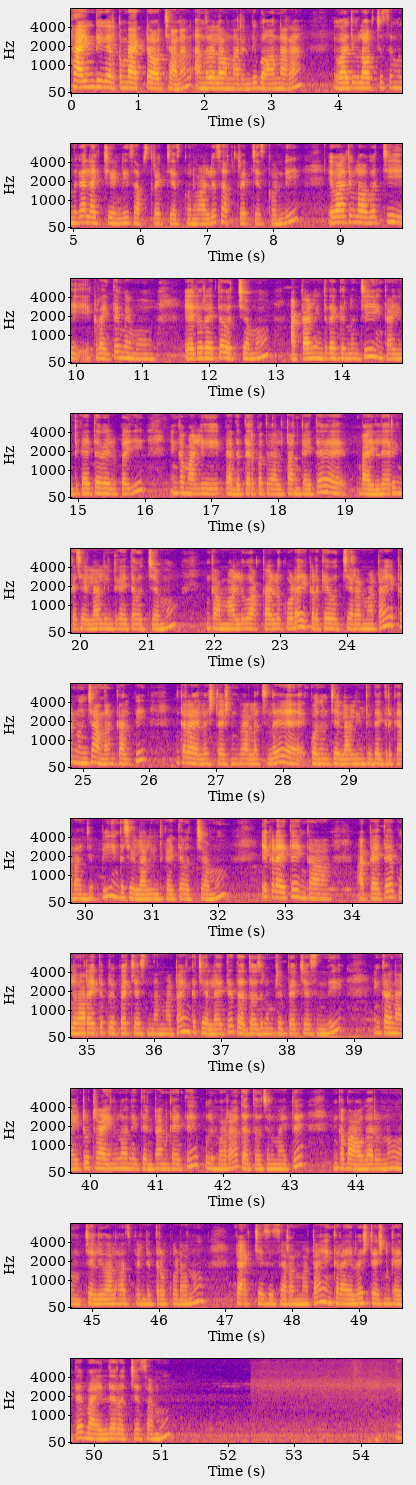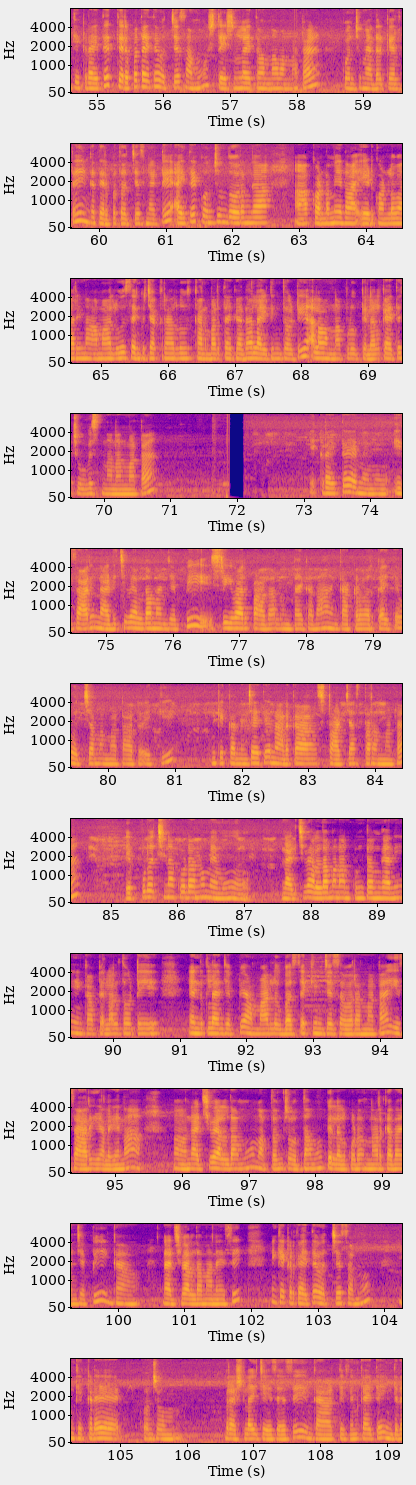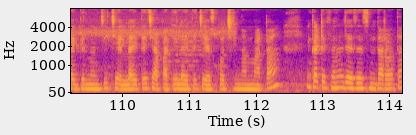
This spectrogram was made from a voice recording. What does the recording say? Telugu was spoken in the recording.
హాయ్ అండి welcome back to our channel అందరూ ఎలా ఉన్నారండి? బాగున్నారా? ఇవాళ వ్లాగ్ చూసే ముందుగా లైక్ చేయండి సబ్స్క్రైబ్ చేసుకొని వాళ్ళు సబ్స్క్రైబ్ చేసుకోండి. ఇవాళ వ్లాగ్ వచ్చి ఇక్కడైతే మేము ఏలూరు అయితే వచ్చాము. అక్కాళ్ళ ఇంటి దగ్గర నుంచి ఇంకా ఇంటికైతే వెళ్ళిపోయి ఇంకా మళ్ళీ పెద్ద తిరుపతి వెళ్తానికైతే బయలుదేరి ఇంకా చెల్లాళ్ళ ఇంటికైతే వచ్చాము. ఇంకా అమ్మాళ్ళు అక్కాళ్ళు కూడా ఇక్కడికే వచ్చారనమాట ఇక్కడ నుంచి అందరం కలిపి ఇంకా రైల్వే స్టేషన్కి వెళ్ళొచ్చులే కొంచెం చెల్లాలి ఇంటి దగ్గర కదా అని చెప్పి ఇంకా చెల్లాలి ఇంటికి అయితే వచ్చాము. ఇక్కడైతే ఇంకా అక్క అయితే పులిహోర అయితే ప్రిపేర్ చేసిందనమాట. ఇంకా చెల్లి అయితే దద్దోజనం ప్రిపేర్ చేసింది. ఇంకా నైట్ ట్రైన్లోని తినటానికైతే పులిహోర దద్దోజనం అయితే ఇంకా బావగారును చెల్లి వాళ్ళ హస్బెండ్ ఇద్దరు కూడాను ప్యాక్ చేసేసారనమాట. ఇంకా రైల్వే స్టేషన్కి అయితే బయలుదేరి వచ్చేసాము ఇంక ఇక్కడైతే తిరుపతి అయితే వచ్చేసాము. స్టేషన్లో అయితే ఉన్నామన్నమాట. కొంచెం ఎదరికి వెళ్తే ఇంకా తిరుపతి వచ్చేసినట్టే. అయితే కొంచెం దూరంగా కొండ మీద ఏడుకొండల వారి నామాలు శంకు చక్రాలు కనబడతాయి కదా లైటింగ్ తోటి. అలా ఉన్నప్పుడు పిల్లలకైతే చూపిస్తున్నాను అనమాట ఇక్కడైతే మేము ఈసారి నడిచి వెళ్దామని చెప్పి శ్రీవారి పాదాలు ఉంటాయి కదా ఇంకా అక్కడ వరకు అయితే వచ్చామన్నమాట ఆటో ఎక్కి. ఇంక ఇక్కడ నుంచి అయితే నడక స్టార్ట్ చేస్తారనమాట ఎప్పుడు వచ్చినా కూడాను మేము నడిచి వెళ్దామని అనుకుంటాం కానీ ఇంకా పిల్లలతోటి ఎందుకులే అని చెప్పి అమ్మాళ్ళు బస్సు ఎక్కించేసేవారు అనమాట ఈసారి ఎలాగైనా నడిచి వెళ్దాము మొత్తం చూద్దాము పిల్లలు కూడా ఉన్నారు కదా అని చెప్పి ఇంకా నడిచి వెళ్దాం అనేసి ఇంకెక్కడికైతే వచ్చేసాము. ఇంకెక్కడే కొంచెం బ్రష్లు అవి చేసేసి ఇంకా టిఫిన్కి అయితే ఇంటి దగ్గర నుంచి చెల్లి అయితే చపాతీలు అయితే చేసుకొచ్చిందనమాట. ఇంకా టిఫిన్ చేసేసిన తర్వాత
